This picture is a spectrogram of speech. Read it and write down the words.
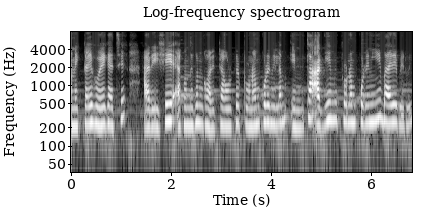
অনেকটাই হয়ে গেছে। আর এসে এখন দেখুন ঘরের ঠাকুরকে প্রণাম করে নিলাম। এমনি তো আগে আমি প্রণাম করে নিয়েই বাইরে বেরোই।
